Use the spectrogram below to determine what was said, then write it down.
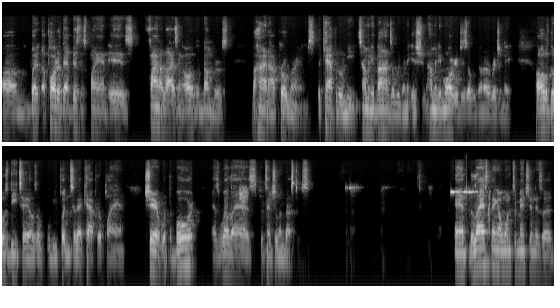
Um, but a part of that business plan is finalizing all of the numbers behind our programs, the capital needs, how many bonds are we going to issue, how many mortgages are we going to originate. All of those details will be put into that capital plan, shared with the board as well as potential investors. And the last thing I wanted to mention is a,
